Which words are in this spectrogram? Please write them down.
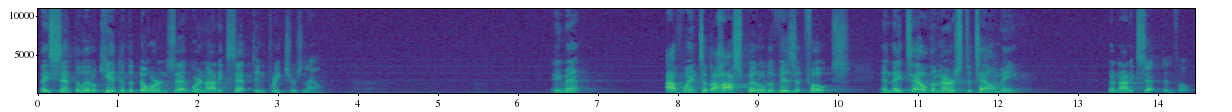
They sent the little kid to the door and said, We're not accepting preachers now. Amen. I've went to the hospital to visit folks, and they tell the nurse to tell me they're not accepting folks.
